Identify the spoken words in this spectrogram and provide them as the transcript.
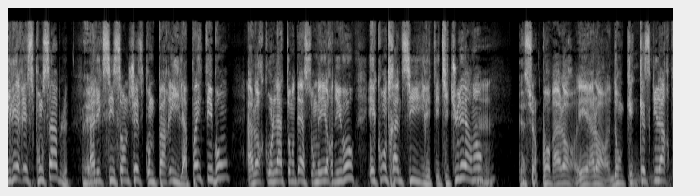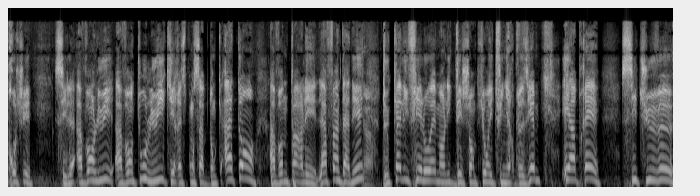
il est responsable. Oui. Alexis Sanchez contre Paris, il n'a pas été bon, alors qu'on l'attendait à son meilleur niveau. Et contre Annecy, il était titulaire, non? Mhm. Bien sûr. Bon bah alors et alors donc qu'est-ce qu'il a reproché? C'est avant lui, avant tout lui qui est responsable. Donc attends avant de parler la fin d'année de qualifier l'OM en Ligue des Champions et de finir deuxième. Et après, si tu veux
